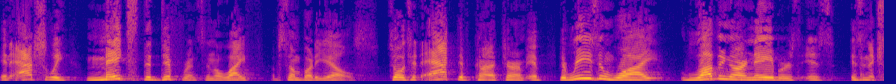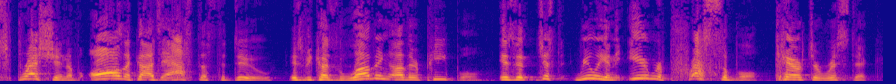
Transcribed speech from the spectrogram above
and actually makes the difference in the life of somebody else. So it's an active kind of term. If the reason why loving our neighbors is, is an expression of all that God's asked us to do is because loving other people is just really an irrepressible characteristic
